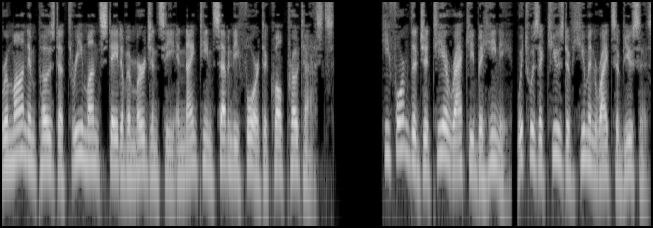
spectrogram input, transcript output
Rahman imposed a three-month state of emergency in 1974 to quell protests. He formed the Jatiya Rakkhi Bahini, which was accused of human rights abuses.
